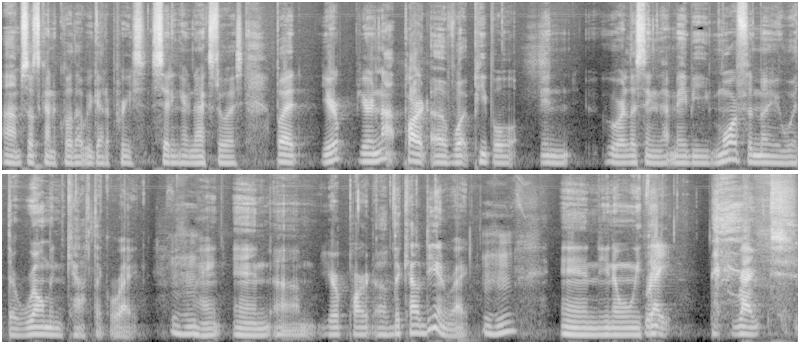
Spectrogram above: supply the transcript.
Um, so it's kind of cool that we got a priest sitting here next to us. But you're you're not part of what people in who are listening that may be more familiar with the Roman Catholic rite, Mm-hmm. right? And um, you're part of the Chaldean rite. hmm And you know when we think right right,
